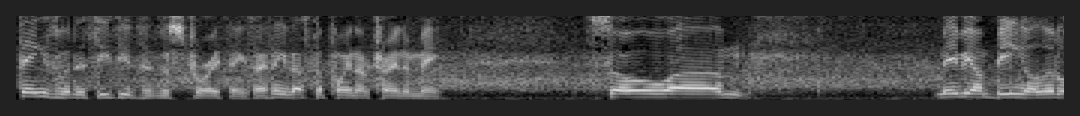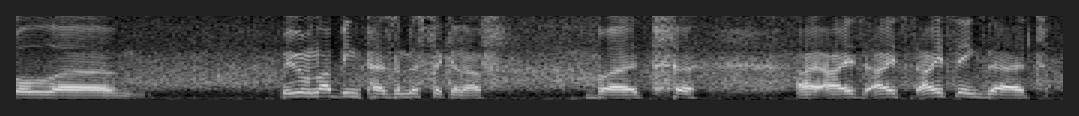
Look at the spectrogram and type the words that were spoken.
things but it's easy to destroy things. I think that's the point i'm trying to make. So um, maybe i'm being a little uh, maybe i'm not being pessimistic enough but I, I, I, I think that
